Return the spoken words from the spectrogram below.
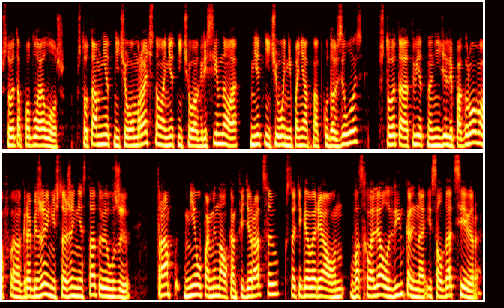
что это подлая ложь, что там нет ничего мрачного, нет ничего агрессивного, нет ничего непонятно откуда взялось, что это ответ на недели погромов, э, грабежей, уничтожения статуи и лжи. Трамп не упоминал конфедерацию, кстати говоря, он восхвалял Линкольна и солдат Севера.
